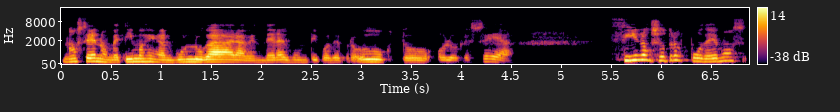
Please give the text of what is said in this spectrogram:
no sé, nos metimos en algún lugar a vender algún tipo de producto o lo que sea. Si nosotros podemos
